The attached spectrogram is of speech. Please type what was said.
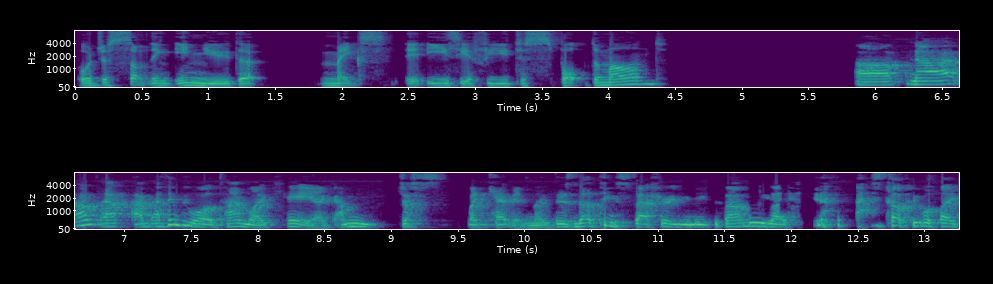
or just something in you that makes it easier for you to spot demand? Uh, no, I, I, think people all the time like, hey, like I'm just like Kevin. Like, there's nothing special or unique about me. Like, I just tell people like,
